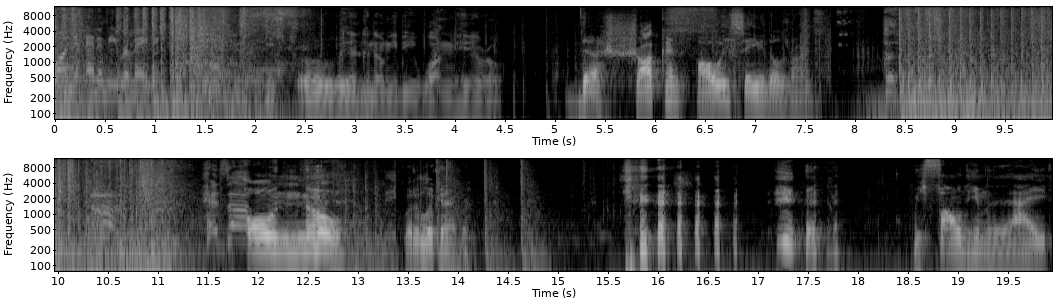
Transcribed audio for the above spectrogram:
One enemy remaining. Let's go, There can only be one hero. The shotgun always saving those rounds. Oh no! What are you looking at, bro? we found him live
